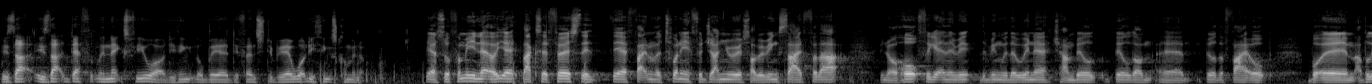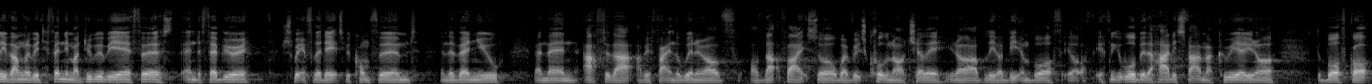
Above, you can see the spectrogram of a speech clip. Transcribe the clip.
Is that is that definitely next for you, or do you think there'll be a defence to WBA? What do you think's coming up? Yeah, so for me, yeah, like I said, first they're fighting on the 20th of January, so I'll be ringside for that. You know, hopefully getting the ring, the ring with the winner, try and build build on uh, build the fight up. But um, I believe I'm going to be defending my WBA first, end of February. Just waiting for the date to be confirmed in the venue, and then after that, I'll be fighting the winner of, of that fight. So whether it's Cullen or Chelli, you know, I believe I beat them both. I think it will be the hardest fight of my career. You know, they both got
